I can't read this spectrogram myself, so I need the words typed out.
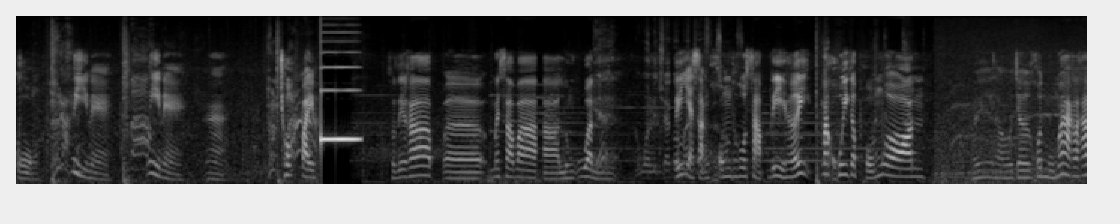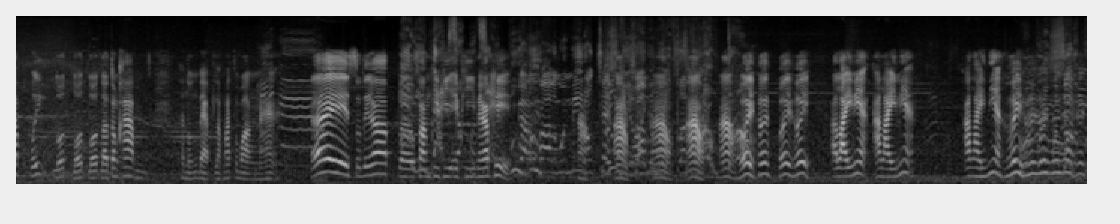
โกง นี่แน่นี่แน่อ่าชกไปส วัสดีครับ เอ่อ ไม่ทราบว่าอ่าลุงอ้วน เฮ้ย อย่าสังคมโทรศัพท์ดิ เฮ้ย มาคุยกับผมก่อน เฮ้ย เราเจอคนหมู่มากแล้วครับ เฮ้ย รถรถรถเราต้องข้ามถนนแบบระมัดระวังนะฮะ เฮ้ย สวัสดีครับ เอ่อ ฟัง PPAP ไหมครับพี่ อ้าว อ้าว อ้าว อ้าว เฮ้ยเฮ้ยเฮ้ยเฮ้ยอะไรเนี่ย อะไรเนี่ยอะไรเนี่ย เฮ้ยเฮ้ยเฮ้ยเฮ้ยเฮ้ยเฮ้ย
